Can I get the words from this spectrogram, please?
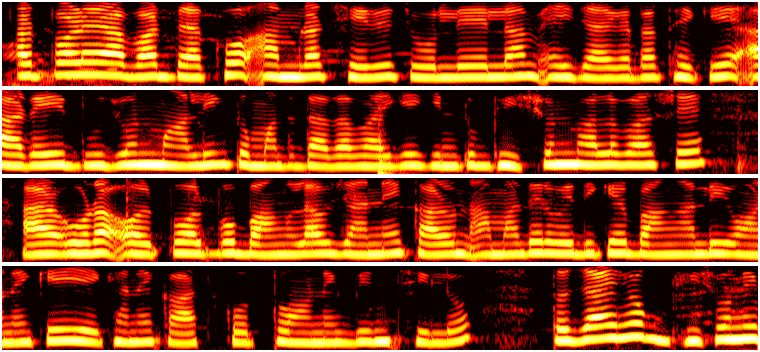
তারপরে আবার দেখো, আমরা ছেড়ে চলে এলাম এই জায়গাটা থেকে, আর এই দুজন মালিক তোমাদের দাদাভাইকে কিন্তু ভীষণ ভালোবাসে, আর ওরা অল্প অল্প বাংলাও জানে, কারণ আমাদের ওইদিকের বাঙালি অনেকেই এখানে কাজ করতো অনেক দিন ছিল। তো যাই হোক, ভীষণই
